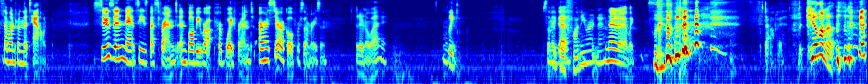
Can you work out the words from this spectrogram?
someone from the town. Susan, Nancy's best friend, and Bobby Rupp, her boyfriend, are hysterical for some reason. I don't know why. Like, Something like they're funny right now. No, no, no, like stop it. They're killing it.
